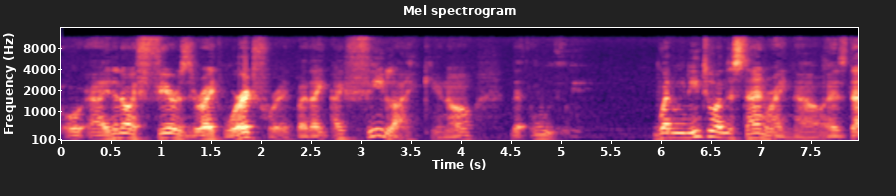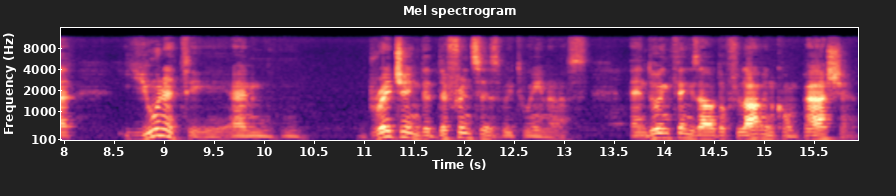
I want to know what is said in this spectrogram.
or I don't know if fear is the right word for it but I, I feel like you know that what we need to understand right now is that unity and bridging the differences between us and doing things out of love and compassion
